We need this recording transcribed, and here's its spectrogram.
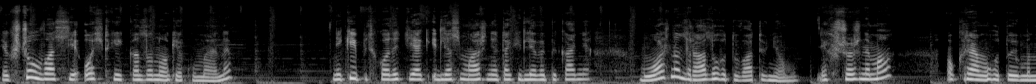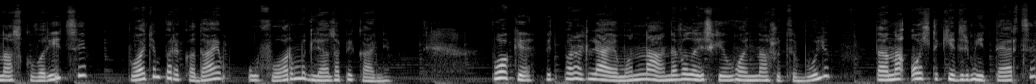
Якщо у вас є ось такий казанок, як у мене, який підходить як і для смаження, так і для випікання, можна зразу готувати в ньому. Якщо ж нема, окремо готуємо на сковорідці. Потім перекладаємо у форму для запікання. Поки відправляємо на невеличкий вогонь нашу цибулю та на ось такі дрібні терці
